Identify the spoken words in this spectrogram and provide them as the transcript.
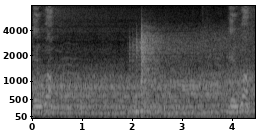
Hey, what? Hey, what?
